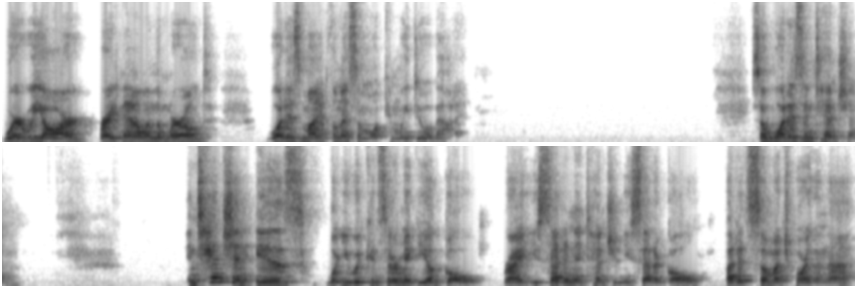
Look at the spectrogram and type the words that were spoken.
where we are right now in the world, what is mindfulness and what can we do about it? So what is intention? Intention is what you would consider maybe a goal, right? You set an intention, you set a goal, but it's so much more than that.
